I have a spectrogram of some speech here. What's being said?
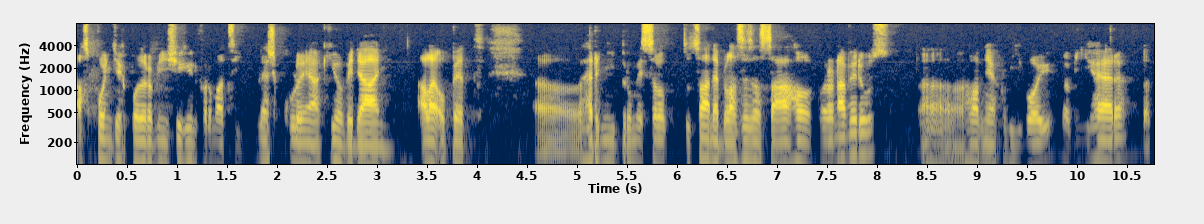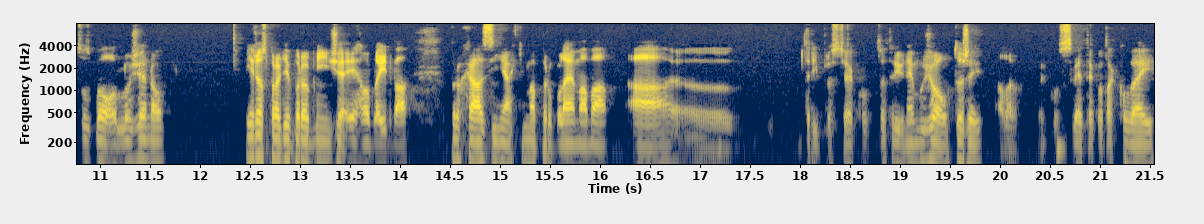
aspoň těch podrobnějších informací, než kvůli nějakého vydání. Ale opět uh, herní průmysl docela neblaze zasáhl koronavirus, uh, hlavně jako vývoj nových her, co bylo odloženo. Je dost pravděpodobný, že i Hellblade 2 prochází nějakýma problémama a uh, který prostě jako, který nemůžou autoři, ale jako svět jako takovej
